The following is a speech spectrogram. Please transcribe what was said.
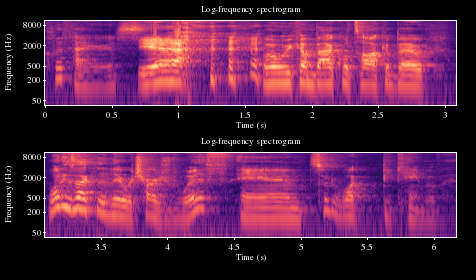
Cliffhangers. Yeah. when we come back, we'll talk about what exactly they were charged with and sort of what became of it.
